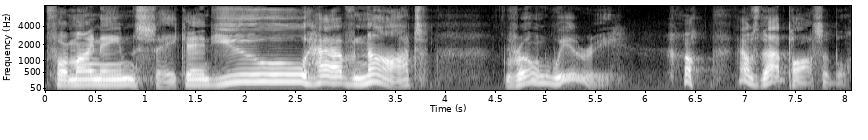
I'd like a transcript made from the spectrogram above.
for my name's sake, and you have not grown weary. How's that possible?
